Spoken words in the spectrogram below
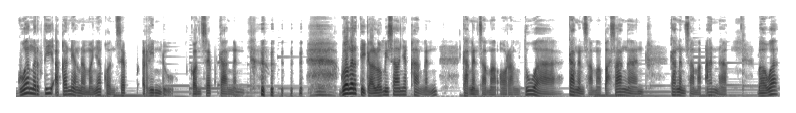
gua ngerti akan yang namanya konsep rindu, konsep kangen. gua ngerti kalau misalnya kangen, kangen sama orang tua, kangen sama pasangan, kangen sama anak, bahwa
